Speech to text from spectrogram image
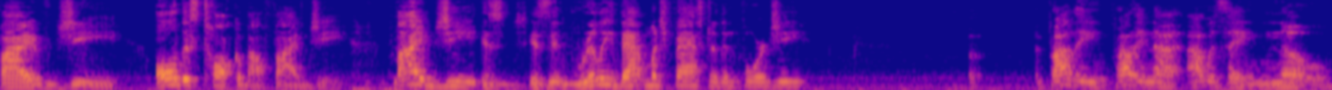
5G all this talk about 5G? 5G is is it really that much faster than 4G? Probably, probably not. I would say no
